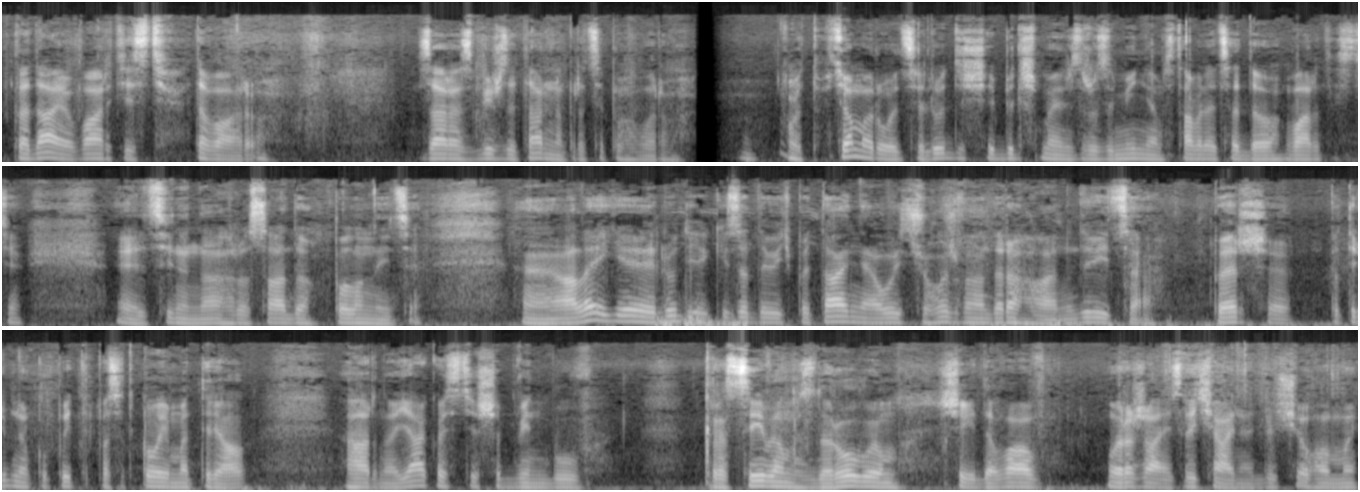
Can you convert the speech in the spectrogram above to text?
вкладаю вартість товару. Зараз більш детально про це поговоримо. От в цьому році люди ще більш-менш з розумінням ставляться до вартості е, ціни на розсаду полуниці. Е, Але є люди, які задають питання, ось чого ж вона дорога. Ну дивіться, перше, потрібно купити посадковий матеріал гарної якості, щоб він був красивим, здоровим, ще й давав урожай, звичайно, для чого ми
